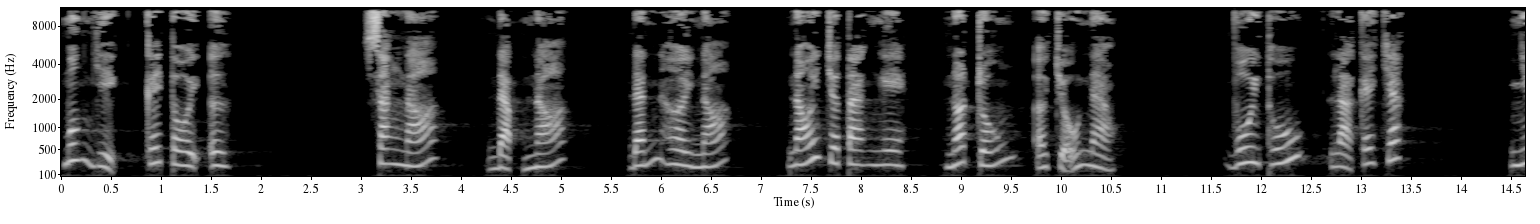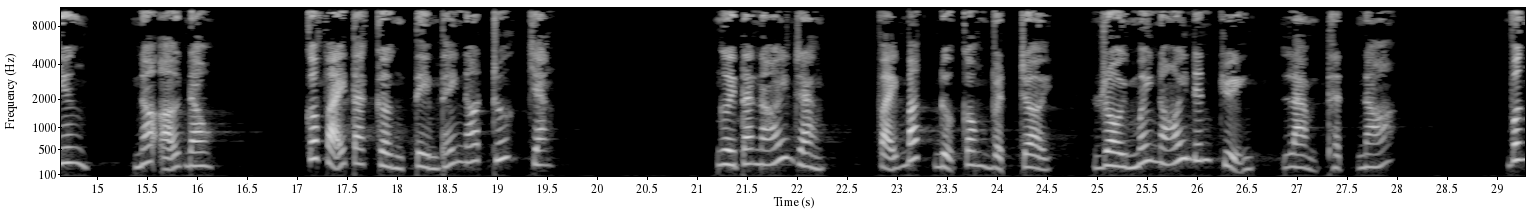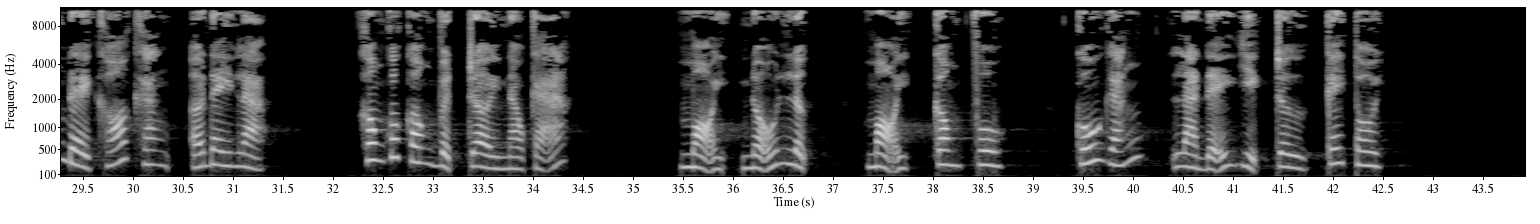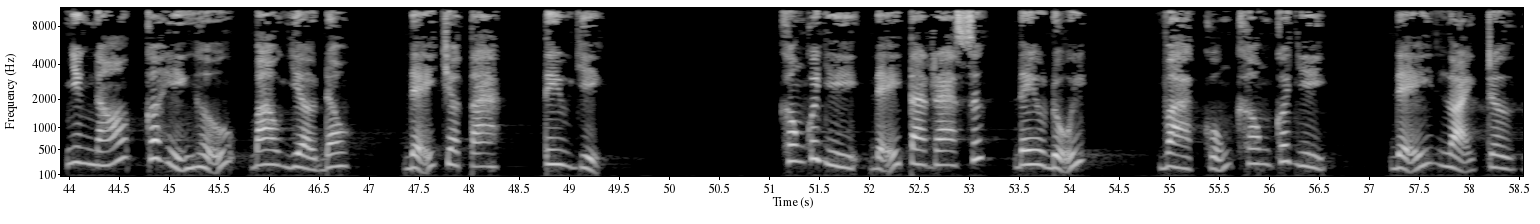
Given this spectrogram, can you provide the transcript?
Muốn diệt cái tôi ư. Săn nó, đập nó, đánh hơi nó, nói cho ta nghe nó trốn ở chỗ nào. Vui thú là cái chắc, nhưng nó ở đâu? Có phải ta cần tìm thấy nó trước chăng? Người ta nói rằng phải bắt được con vịt trời rồi mới nói đến chuyện làm thịt nó. Vấn đề khó khăn ở đây là không có con vịt trời nào cả. Mọi nỗ lực, mọi công phu, cố gắng là để diệt trừ cái tôi. Nhưng nó có hiện hữu bao giờ đâu để cho ta tiêu diệt. Không có gì để ta ra sức đeo đuổi và cũng không có gì để loại trừ.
